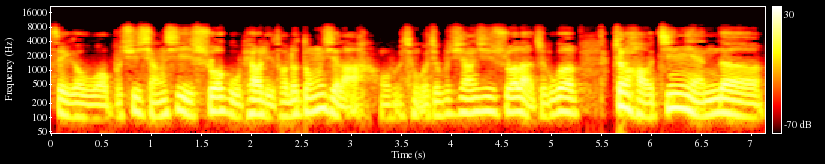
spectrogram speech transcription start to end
这个我不去详细说股票里头的东西了，我我就不去详细说了。只不过正好今年的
